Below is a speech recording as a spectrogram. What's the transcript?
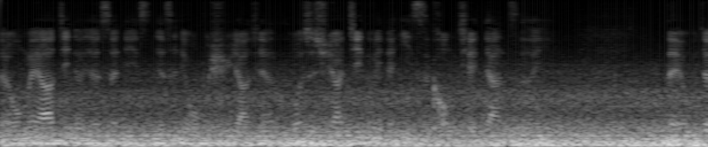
对，我们也要进入你的身体，你的身体我不需要，现在我是需要进入你的意识空间这样子而已。对，我们就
